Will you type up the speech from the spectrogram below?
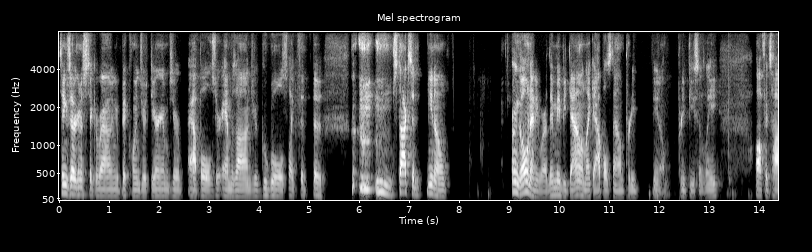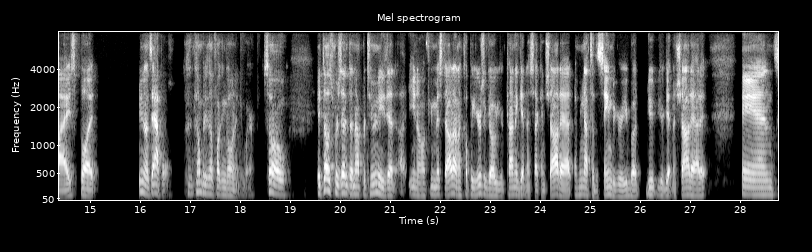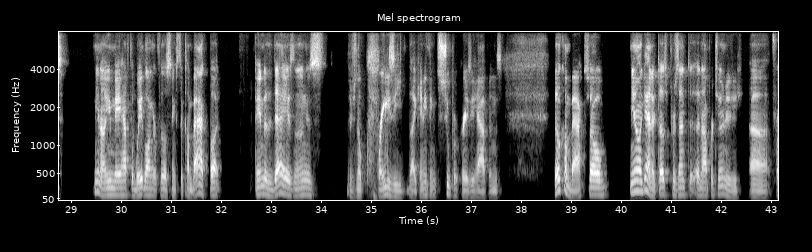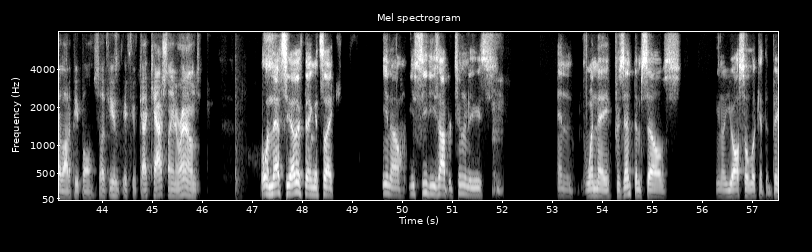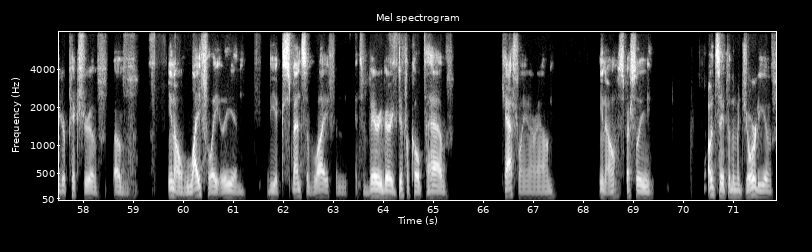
things that are going to stick around your Bitcoins, your Ethereums, your Apples, your Amazons, your Googles, like the, the stocks that, you know, aren't going anywhere. They may be down like Apple's down pretty, you know, pretty decently off its highs, but you know, it's Apple. The company's not fucking going anywhere. So it does present an opportunity that, uh, you know, if you missed out on a couple years ago, you're kind of getting a second shot at. I mean, not to the same degree, but you, you're getting a shot at it. And, you know, you may have to wait longer for those things to come back. But at the end of the day, as long as there's no crazy, like anything super crazy happens, they'll come back. So you know, again, it does present an opportunity uh, for a lot of people. So if you if you've got cash laying around, well, and that's the other thing. It's like, you know, you see these opportunities, and when they present themselves, you know, you also look at the bigger picture of of you know life lately and the expense of life, and it's very very difficult to have cash laying around. You know, especially I would say for the majority of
